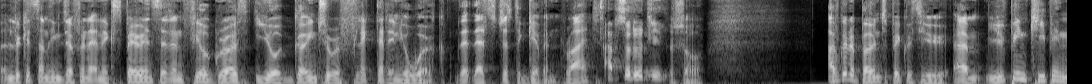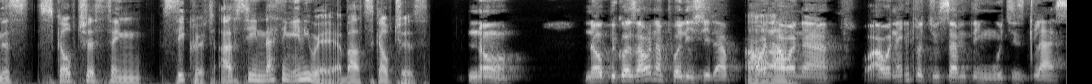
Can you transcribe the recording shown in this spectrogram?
look at something different and experience it and feel growth, you're going to reflect that in your work. That, that's just a given, right? Absolutely. For sure. I've got a bone to pick with you. Um, you've been keeping this sculpture thing secret. I've seen nothing anywhere about sculptures. No, no, because I want to polish it up. I want, I Ah. want to, I want to introduce something which is glass.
